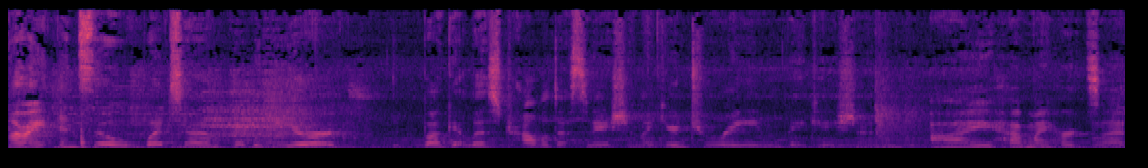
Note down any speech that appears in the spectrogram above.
All right, and so what um, what would be your bucket list travel destination, like your dream vacation? I have my heart set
